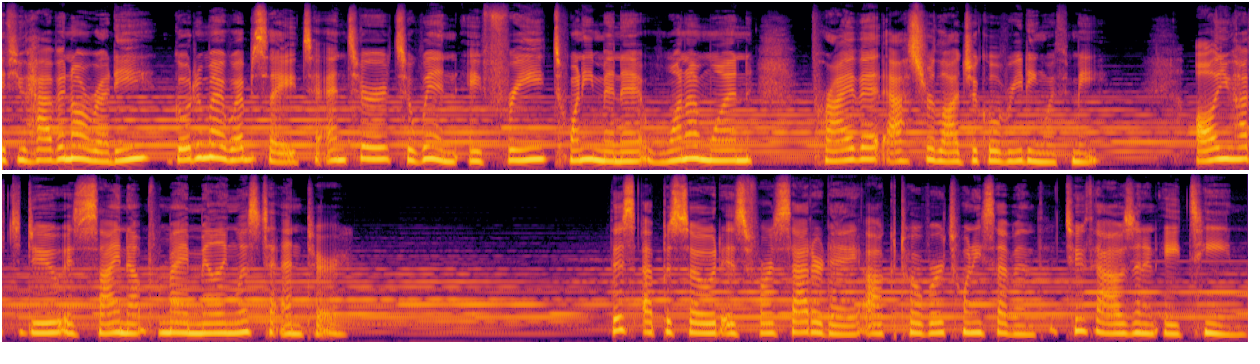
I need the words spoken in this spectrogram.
If you haven't already, go to my website to enter to win a free 20 minute one on one private astrological reading with me. All you have to do is sign up for my mailing list to enter. This episode is for Saturday, October 27th, 2018.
